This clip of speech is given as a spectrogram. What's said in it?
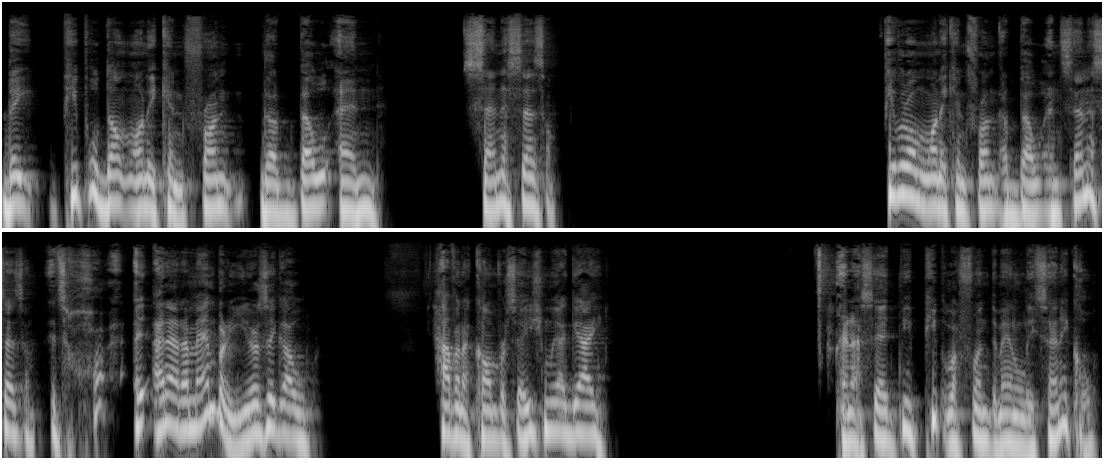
they people don't want to confront their built-in cynicism. People don't want to confront their built-in cynicism. It's hard. And I remember years ago, having a conversation with a guy. And I said, people are fundamentally cynical.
